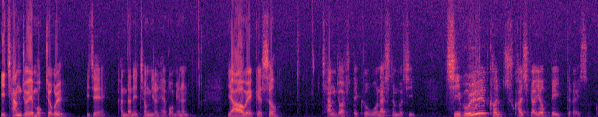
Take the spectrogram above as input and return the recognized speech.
이 창조의 목적을 이제 간단히 정리를 해보면은 야훼께서 창조하실 때 그 원하시던 것이 집을 건축하시기 위하여 베이트가 있었고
